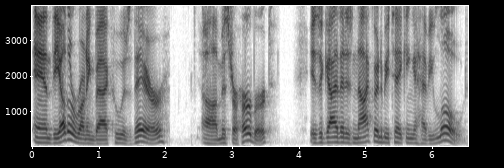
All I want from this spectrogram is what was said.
And the other running back who is there, uh, Mr. Herbert, is a guy that is not going to be taking a heavy load.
